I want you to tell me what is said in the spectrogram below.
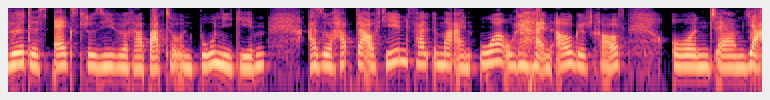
wird es exklusive Rabatte und Boni geben. Also habt da auf jeden Fall immer ein Ohr oder ein Auge drauf. Und ähm, ja,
